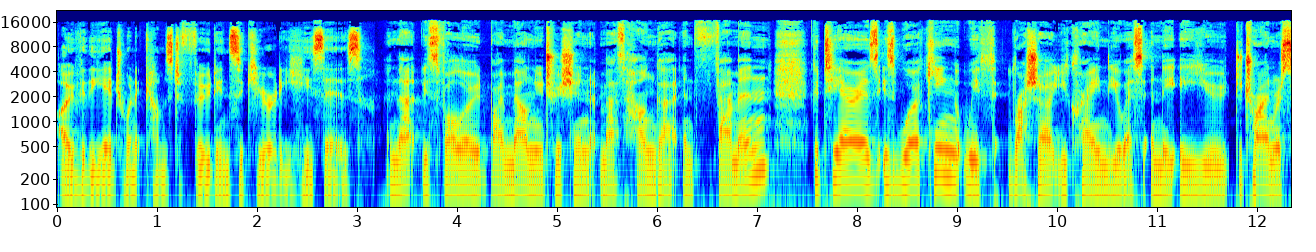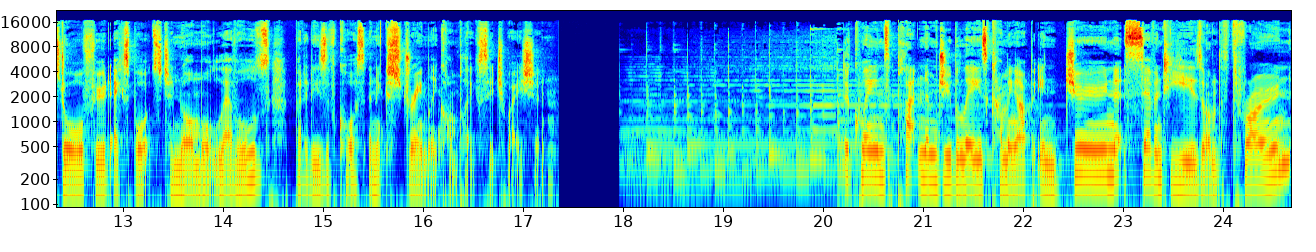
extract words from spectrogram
over the edge when it comes to food insecurity, he says. And that is followed by malnutrition, mass hunger, and famine. Guterres is working with Russia, Ukraine, the US, and the EU to try and restore food exports to normal levels, but it is, of course, an extremely complex situation. The Queen's Platinum Jubilee is coming up in June, 70 years on the throne.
